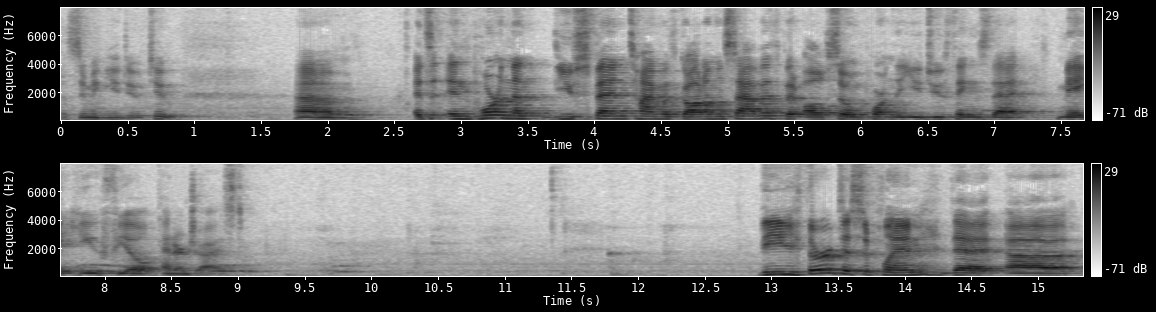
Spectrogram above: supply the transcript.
assuming you do too. Um, it's important that you spend time with God on the Sabbath, but also important that you do things that make you feel energized. The third discipline that uh,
